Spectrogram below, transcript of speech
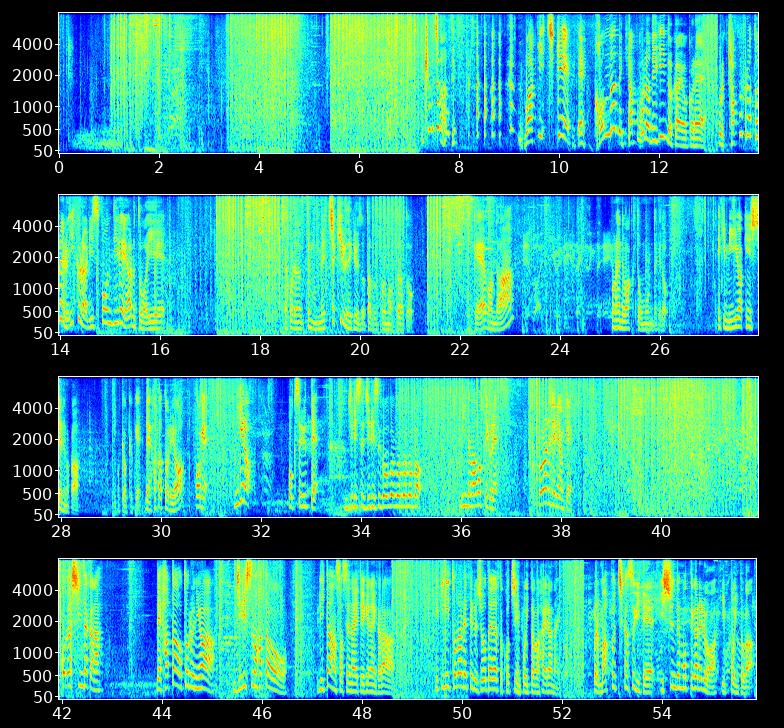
ちょっと待って。脇地形え、こんなんでキャップフラできんのかよ、これ。これキャップフラ取れる？いくらリスポンディレイあるとはいえ。いや、これ、でもめっちゃキルできるぞ、多分、このマップだと。オッケー、ワンダーこの辺で湧くと思うんだけど。敵右脇にしてるのか。オッケーオッケーオッケー。で、旗取るよ。オッケー。逃げろお薬打って。ジリス、ジリス、 go go go go go go。みんな守ってくれ。取られてるやんけ。これは死んだかな。で、旗を取るには、ジリスの旗をリターンさせないといけないから、敵に取られてる状態だとこっちにポイントが入らないと。これマップ近すぎて一瞬で持ってかれるわ、1ポイントが。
